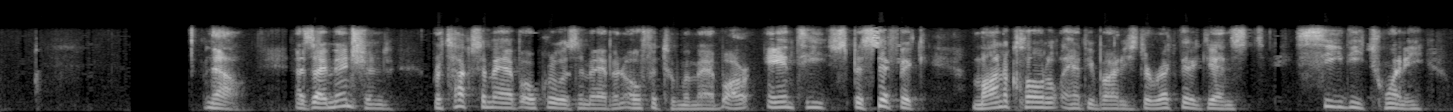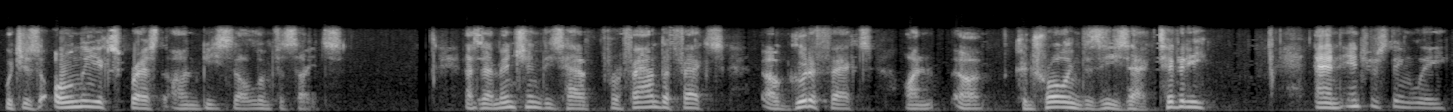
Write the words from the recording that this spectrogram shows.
Now, as I mentioned, rituximab, ocrelizumab, and ofatumumab are anti-specific monoclonal antibodies directed against CD20, which is only expressed on B cell lymphocytes. As I mentioned, these have profound effects, uh, good effects on uh, controlling disease activity. And interestingly,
